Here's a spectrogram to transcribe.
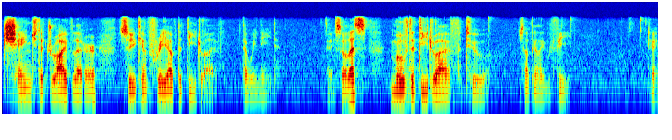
change the drive letter so you can free up the D drive that we need. Okay, so let's move the D drive to something like V. Okay,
